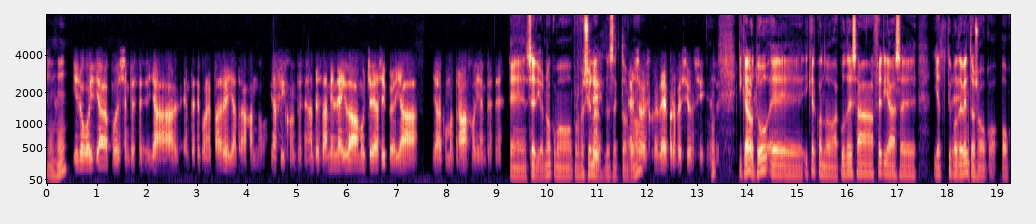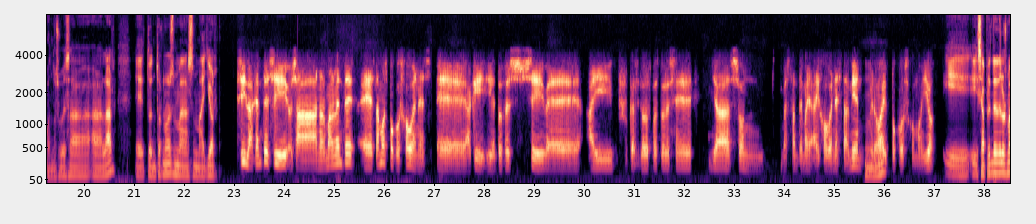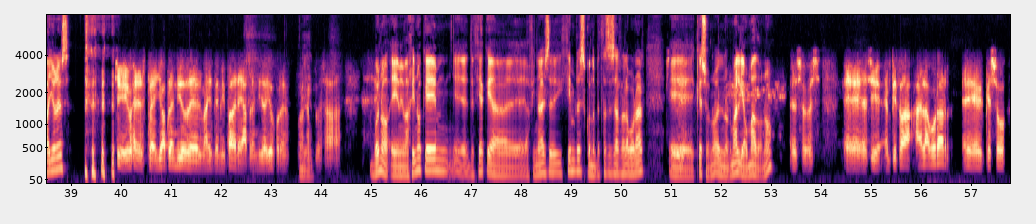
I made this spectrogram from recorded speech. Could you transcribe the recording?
y luego ya pues empecé ya empecé con el padre ya trabajando ya fijo empecé. Antes también le ayudaba mucho y así, pero ya ya como trabajo ya empecé. en serio, ¿no? Como profesional del sector, ¿no? Eso es, de profesión, sí. Y claro, tú, eh, Iker, cuando acudes a ferias eh, y a otro tipo de eventos o, o, cuando subes a, a LAR, eh, tu entorno es más mayor. Sí, la gente sí, o sea, normalmente eh, estamos pocos jóvenes aquí y entonces sí, hay casi todos los pastores ya son bastante hay jóvenes también, pero hay pocos como yo. ¿Y, se aprende de los mayores? sí, pues, yo he aprendido del, de mi padre, he aprendido yo, por, ejemplo. Bueno, eh, me imagino que eh, decía que a, finales de diciembre es cuando empezaste a relaborar eh, queso, ¿no? El normal y ahumado, ¿no? Eso es. sí, empiezo a, elaborar queso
